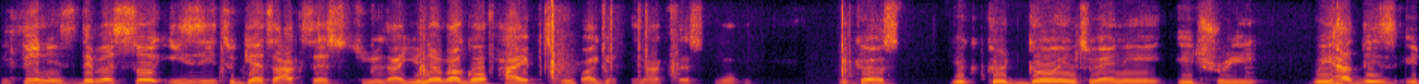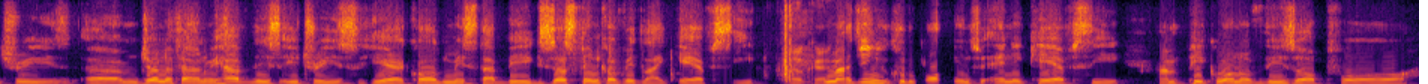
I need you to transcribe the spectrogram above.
the thing is they were so easy to get access to that you never got hyped over getting access to one because you could go into any eatery. We had these eateries, um, Jonathan. We have these eateries here called Mr. Biggs. Just think of it like KFC. Okay. Imagine you could walk into any KFC and pick one of these up for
